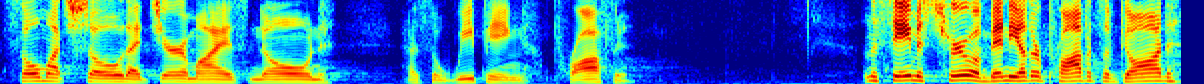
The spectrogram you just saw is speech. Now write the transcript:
So much so that Jeremiah is known as the weeping prophet. And the same is true of many other prophets of God.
